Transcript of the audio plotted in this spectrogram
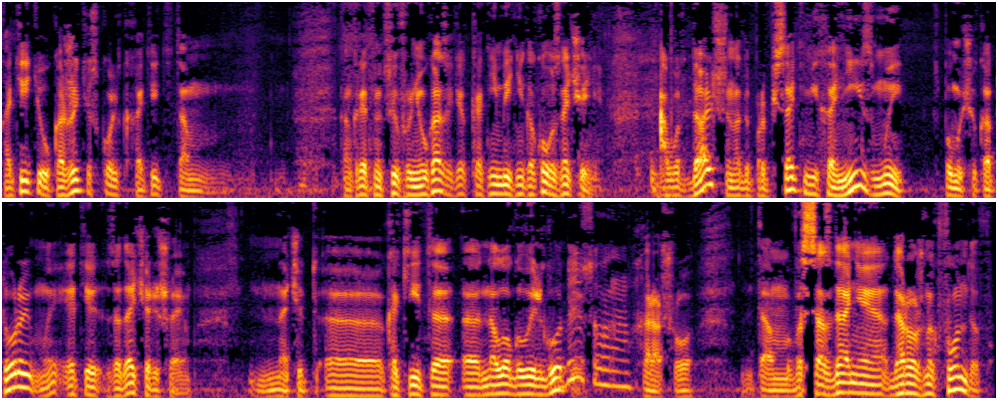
Хотите, укажите сколько, хотите там конкретную цифру не указывать, это как не имеет никакого значения. А вот дальше надо прописать механизмы, с помощью которых мы эти задачи решаем. Значит, э, какие-то э, налоговые льготы. Безусловно. Хорошо. Там воссоздание дорожных фондов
